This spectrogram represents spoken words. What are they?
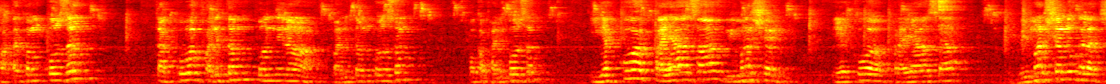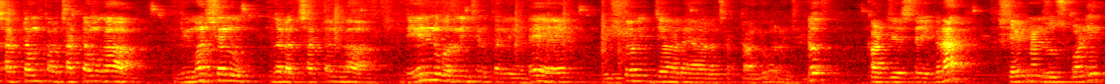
పథకం కోసం తక్కువ ఫలితం పొందిన ఫలితం కోసం ఒక పని కోసం ఎక్కువ ప్రయాస విమర్శలు ఎక్కువ ప్రయాస విమర్శలు గల చట్టం క- చట్టముగా విమర్శలు గల చట్టంగా దేనిని వర్ణించిన తల్లి అంటే విశ్వవిద్యాలయాల చట్టాన్ని వర్ణించాడు. కట్ చేస్తే ఇక్కడ స్టేట్మెంట్ చూసుకోండి.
